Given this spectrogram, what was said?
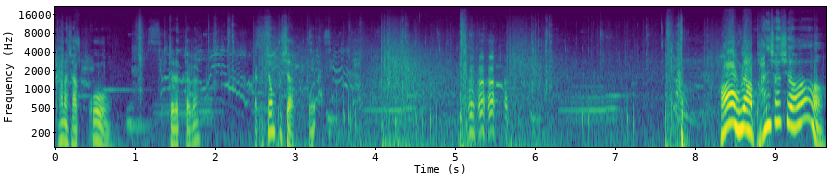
하나 잡고 기다렸다가 약간 점프샷 어. 아, 왜 반샷이야?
